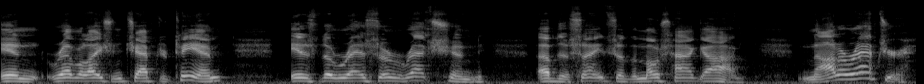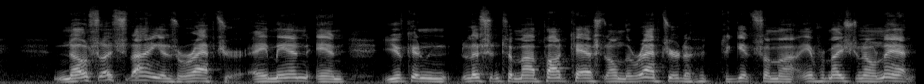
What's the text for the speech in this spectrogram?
in Revelation chapter 10 is the resurrection of the saints of the Most High God. Not a rapture. No such thing as rapture. Amen. And you can listen to my podcast on the rapture to, to get some uh, information on that.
